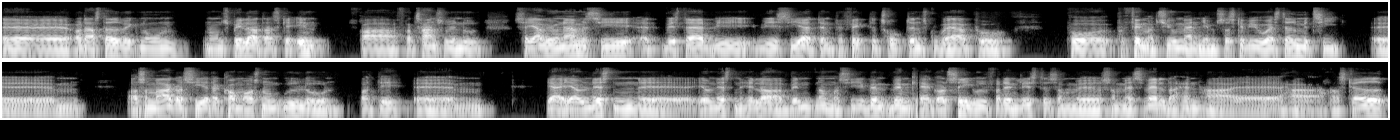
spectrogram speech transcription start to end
Øh, og der er stadigvæk nogle, nogle spillere, der skal ind fra, fra transfervinduet. Så jeg vil jo nærmest sige, at hvis det er, at vi, vi siger, at den perfekte trup, den skulle være på på, på 25 mand, jamen, så skal vi jo afsted med 10. Øh, og som Mark også siger, der kommer også nogle udlån, og det, øh, jeg, jeg, vil næsten, øh, jeg vil næsten hellere vente om at sige, hvem, hvem kan jeg godt se ud fra den liste, som, øh, som Mads Valder han har, øh, har, har skrevet.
